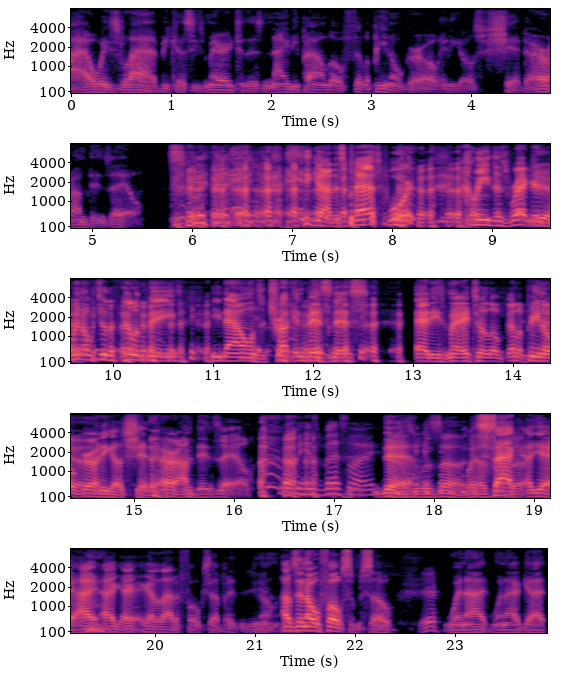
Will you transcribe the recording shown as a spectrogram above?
I always laugh because he's married to this 90 pound little Filipino girl. And he goes, shit, to her, I'm Denzel. he got his passport, cleaned his record, Yeah. went over to the Philippines. He now owns a trucking business and he's married to a little Filipino Yeah. girl. And he goes, shit, to her, I'm Denzel. Living his best life. Yeah. That's what's up. But That's Sac, up. yeah, I, I I got a lot of folks up in you know. I was in Old Folsom, so Yeah. when I when I got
